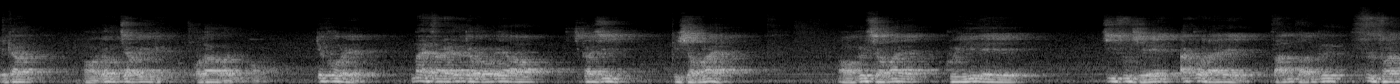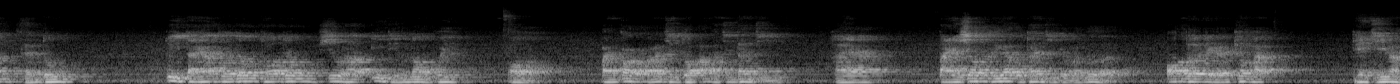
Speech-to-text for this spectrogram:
会当吼用教育学他们吼，结果呢，卖知去中国了后，一开始。去上海，哦，去上海开迄个技术学院，啊，过来咧，辗转去四川成都，对大学、高中、初中小学、幼儿园拢有开，哦，办教育办啊真大，啊嘛真趁钱，系啊，大商去啊有趁钱就烦恼啊，乌道就强学，摕钱嘛，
